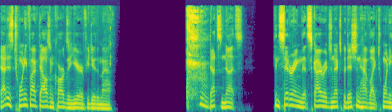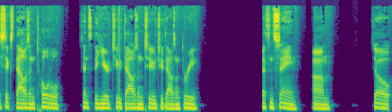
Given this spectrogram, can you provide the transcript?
That is 25,000 cards a year if you do the math. That's nuts. Considering that Skyridge and Expedition have like 26,000 total since the year 2002, 2003. That's insane. Um, so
